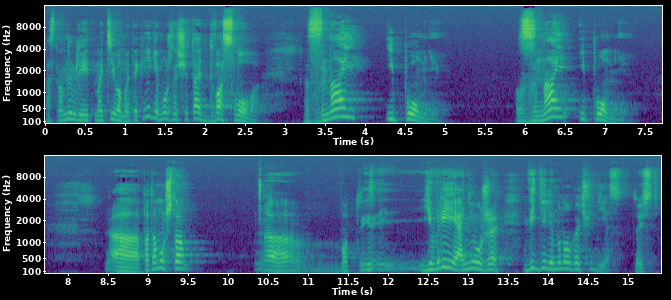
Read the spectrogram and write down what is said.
основным лейтмотивом этой книги можно считать два слова. «Знай и помни». «Знай и помни». А, потому что вот евреи, они уже видели много чудес. То есть,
